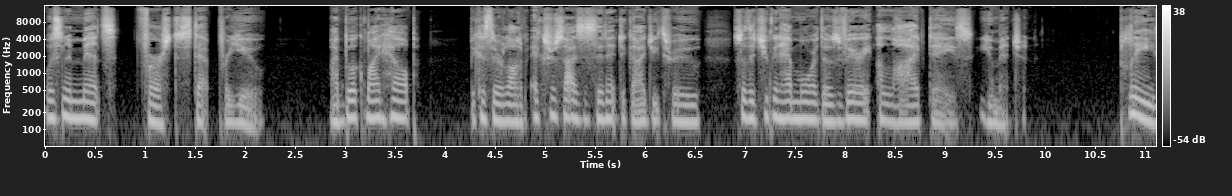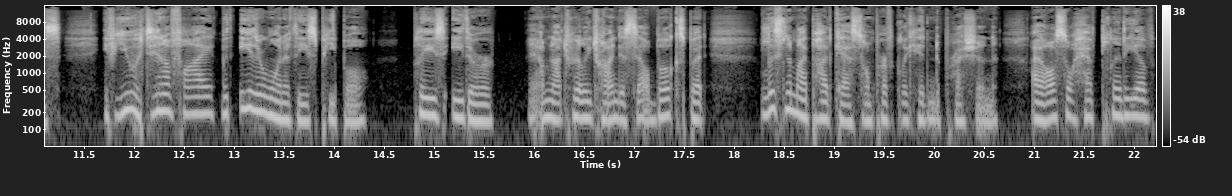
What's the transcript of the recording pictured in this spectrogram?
was an immense first step for you. My book might help because there are a lot of exercises in it to guide you through so that you can have more of those very alive days you mentioned. Please, if you identify with either one of these people, please either, I'm not really trying to sell books, but listen to my podcast on perfectly hidden depression. I also have plenty of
